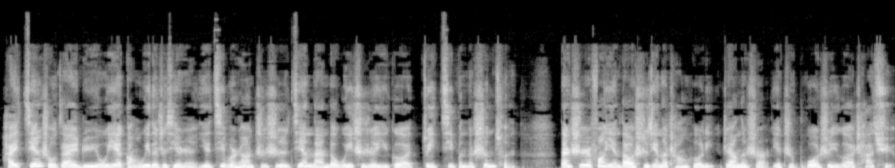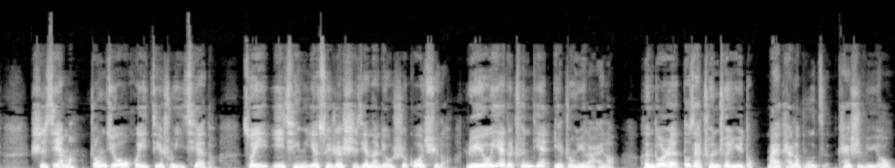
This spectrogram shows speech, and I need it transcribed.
还坚守在旅游业岗位的这些人，也基本上只是艰难地维持着一个最基本的生存。但是放眼到时间的长河里，这样的事儿也只不过是一个插曲。时间嘛，终究会结束一切的。所以疫情也随着时间的流逝过去了，旅游业的春天也终于来了。很多人都在蠢蠢欲动，迈开了步子开始旅游。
